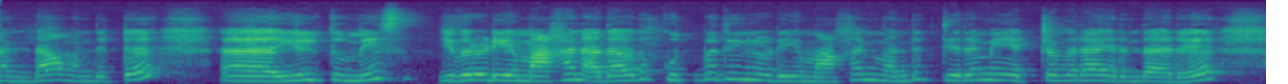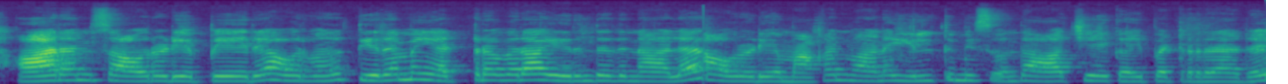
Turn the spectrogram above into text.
மருமகன் தான் வந்துட்டு இல்துமிஸ். இவருடைய மகன் அதாவது குத்புதீனுடைய மகன் வந்து திறமையற்றவராக இருந்தார். ஆரம்ஸ் அவருடைய பேர். அவர் வந்து திறமையற்றவராக இருந்ததுனால அவருடைய மகன்வான இல்துமிஸ் வந்து ஆட்சியை கைப்பற்றுறாரு.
